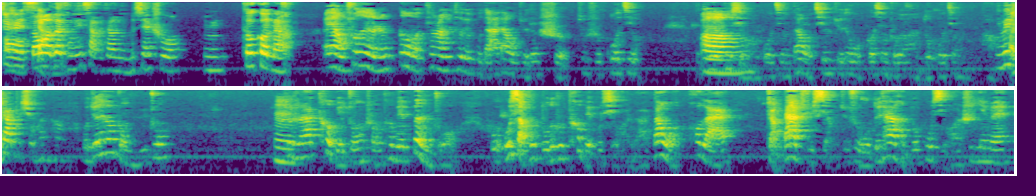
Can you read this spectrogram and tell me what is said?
就是哦，等我再重新想一想，你们先说。嗯，Coco 呢？哎呀，我说的那个人跟我听上去特别不搭，但我觉得是，就是郭靖。我特啊别不喜欢郭靖，但我其实觉得我个性中有很多郭靖啊。你为啥不喜欢他？我觉得他有种愚忠，就嗯是他特别忠诚，特别笨拙。我我小时候读的时候特别不喜欢他，但我后来长大去想，就是我对他的很多不喜欢，是因为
